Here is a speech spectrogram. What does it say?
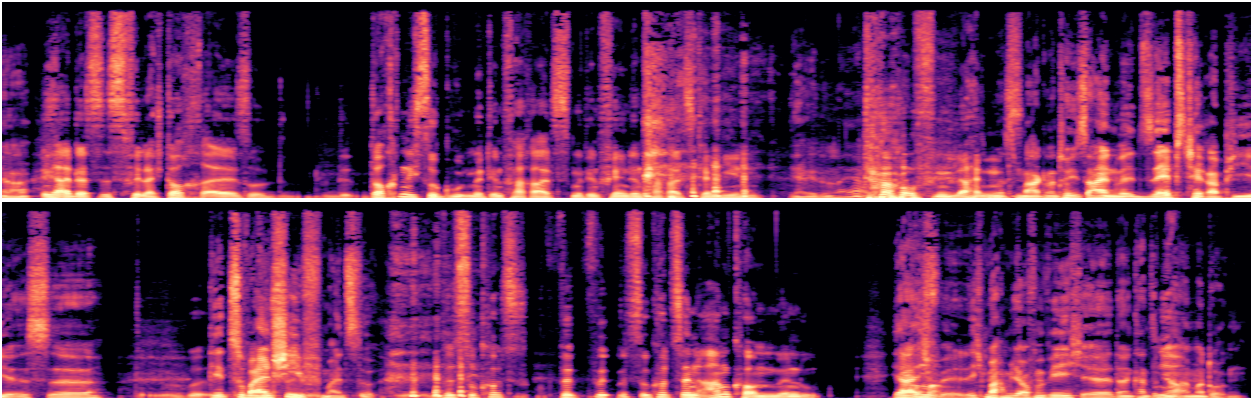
Ja, Ja, das ist vielleicht doch, also, doch nicht so gut mit den Facharzt, mit den fehlenden Facharztterminen. ja, naja. da auf dem Land. Das mag natürlich sein, weil Selbsttherapie ist, äh, geht zuweilen schief, meinst du? Willst du kurz, will- will- willst du kurz in den Arm kommen, wenn du, Ja, Komm ich, mal. ich mache mich auf den Weg, äh, dann kannst du Ja. noch einmal drücken.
